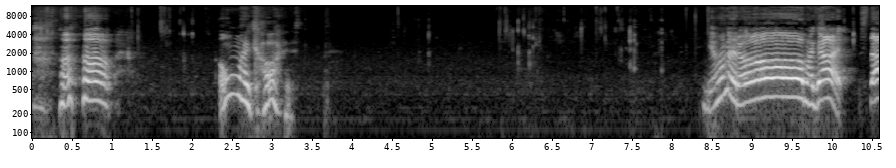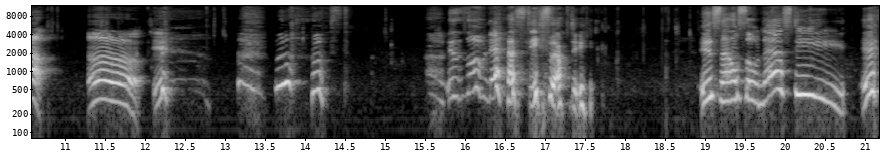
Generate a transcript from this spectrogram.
oh my god. Yum it. Oh my god. Stop. Uh it's so nasty sounding. It sounds so nasty. It-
